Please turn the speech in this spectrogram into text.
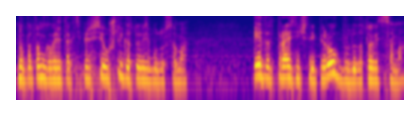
но потом говорит, так, теперь все ушли, готовить буду сама. Этот праздничный пирог буду готовить сама.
